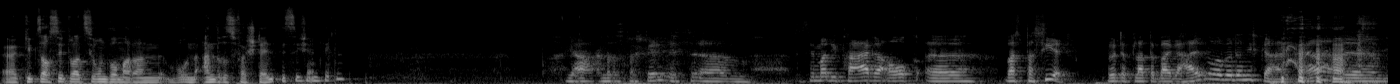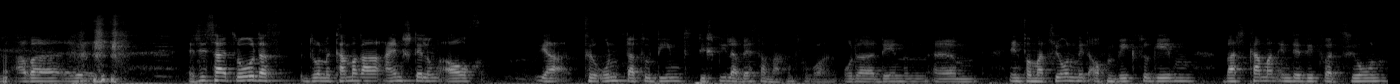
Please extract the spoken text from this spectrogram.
Äh, Gibt es auch Situationen, wo man dann, wo ein anderes Verständnis sich entwickelt? Ja, anderes Verständnis. Ähm, das ist immer die Frage auch, äh, was passiert. Wird der Flatterball gehalten oder wird er nicht gehalten? Ja? ähm, aber äh, es ist halt so, dass so eine Kameraeinstellung auch ja, für uns dazu dient, die Spieler besser machen zu wollen oder denen ähm, Informationen mit auf den Weg zu geben, was kann man in der Situation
